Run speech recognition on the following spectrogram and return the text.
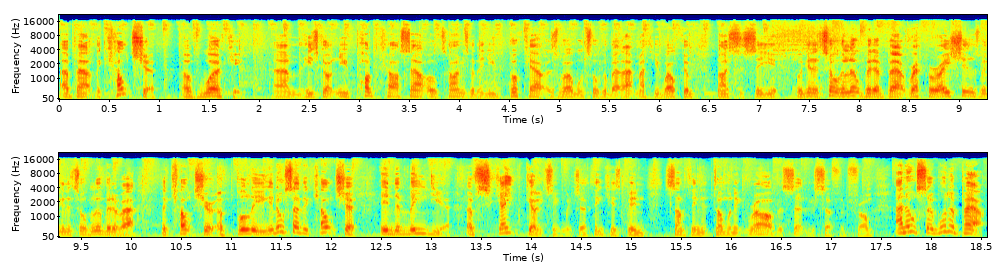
about the culture of working. Um, he's got new podcasts out all the time. He's got a new book out as well. We'll talk about that. Matthew, welcome. Nice to see you. We're going to talk a little bit about reparations. We're going to talk a little bit about the culture of bullying and also the culture in the media of scapegoating, which I think has been something that Dominic Raab has certainly suffered from. And also, what about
